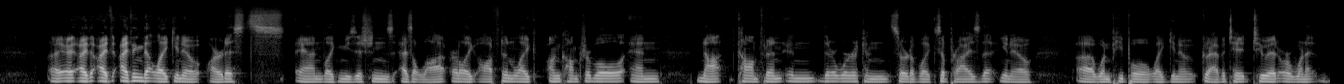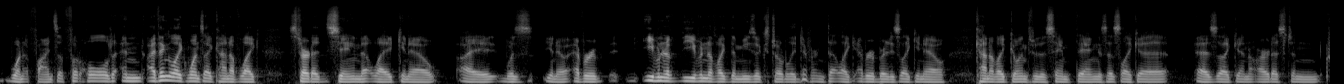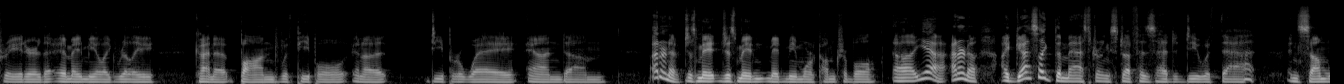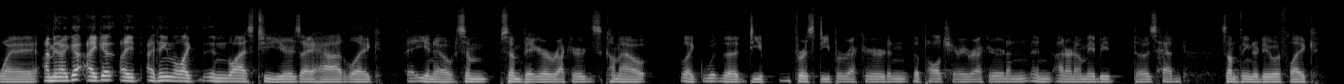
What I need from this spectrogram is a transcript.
I, I I think that like you know artists and like musicians as a lot are like often like uncomfortable and not confident in their work and sort of like surprised that you know uh, when people like you know gravitate to it or when it when it finds a foothold. And i think like once i kind of like started seeing that like you know i was you know ever even if even if like the music's totally different that like everybody's like you know kind of like going through the same things as like a as like an artist and creator that it made me like really kind of bond with people in a deeper way and um I don't know, just made just made made me more comfortable. Uh, yeah, I don't know. I guess like the mastering stuff has had to do with that in some way. I mean, I got I get I I think like in the last two years I had like uh, you know some some bigger records come out like with the deep first deeper record and the Paul Cherry record and and I don't know maybe those had something to do with like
